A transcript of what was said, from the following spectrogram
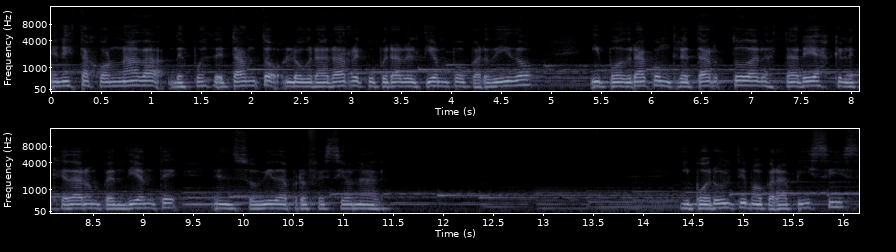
en esta jornada, después de tanto, logrará recuperar el tiempo perdido y podrá concretar todas las tareas que le quedaron pendientes en su vida profesional. Y por último, para Piscis,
